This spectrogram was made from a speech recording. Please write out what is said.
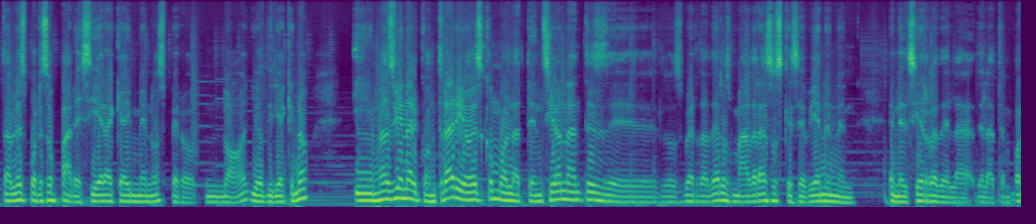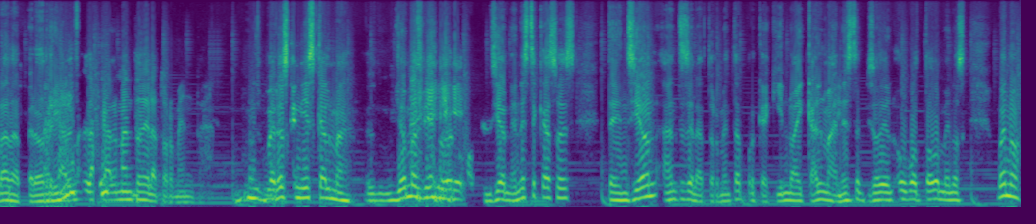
tal vez por eso pareciera que hay menos, pero no, yo diría que no. Y más bien al contrario, es como la tensión antes de los verdaderos madrazos que se vienen en, en el cierre de la, de la temporada. Pero la, calma, antes de la tormenta. Pero es que ni es calma. Yo más bien lo veo como tensión. En este caso es tensión antes de la tormenta porque aquí no hay calma. En este episodio hubo todo menos... Bueno,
